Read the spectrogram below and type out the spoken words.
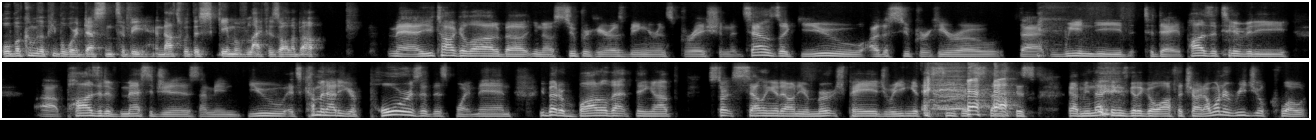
we'll become the people we're destined to be. And that's what this game of life is all about. Man, you talk a lot about, you know, superheroes being your inspiration. It sounds like you are the superhero that we need today. Positivity, uh, positive messages. I mean, you it's coming out of your pores at this point, man. You better bottle that thing up, start selling it on your merch page where you can get the secret stuff. Because I mean, that thing's gonna go off the chart. I want to read you a quote,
